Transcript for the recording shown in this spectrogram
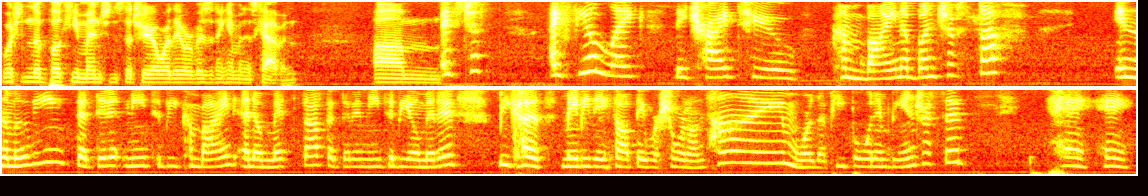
which in the book he mentions the trio where they were visiting him in his cabin. Um, it's just, I feel like they tried to combine a bunch of stuff in the movie that didn't need to be combined and omit stuff that didn't need to be omitted because maybe they thought they were short on time or that people wouldn't be interested. Hey, hey,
